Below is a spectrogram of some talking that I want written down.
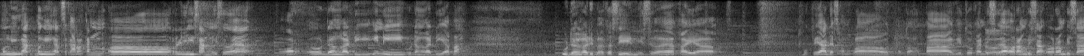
Mengingat mengingat sekarang kan eh, rilisan istilahnya or- udah nggak di ini udah nggak di apa? Udah nggak dibatasin istilahnya kayak buktinya ada SoundCloud atau apa gitu kan. Istilahnya orang bisa orang bisa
